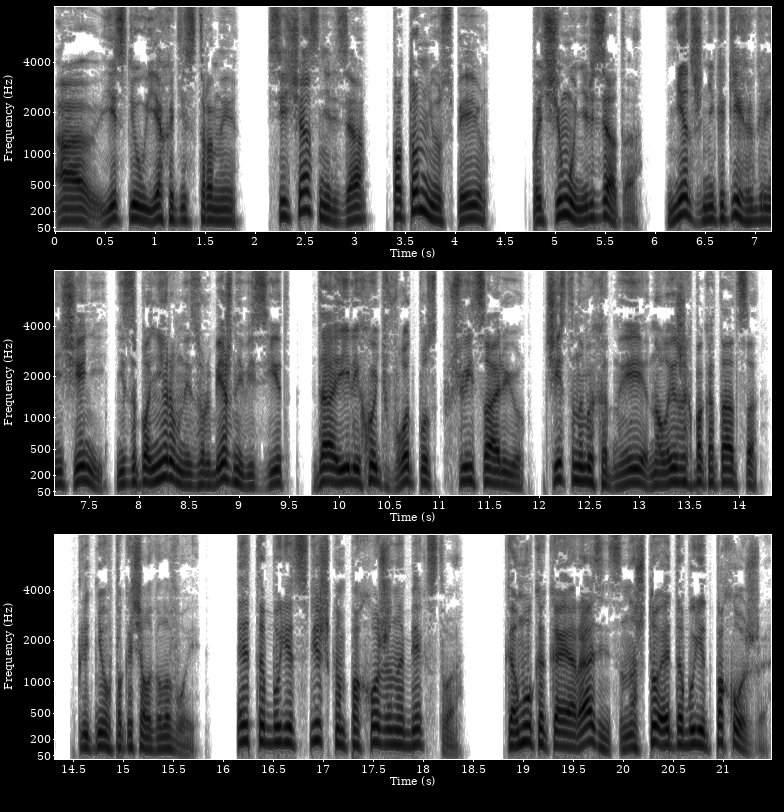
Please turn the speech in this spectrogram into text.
А если уехать из страны? Сейчас нельзя, потом не успею. Почему нельзя-то? Нет же никаких ограничений, незапланированный зарубежный визит, да или хоть в отпуск в Швейцарию, чисто на выходные, на лыжах покататься. Плетнев покачал головой. Это будет слишком похоже на бегство. Кому какая разница, на что это будет похоже?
